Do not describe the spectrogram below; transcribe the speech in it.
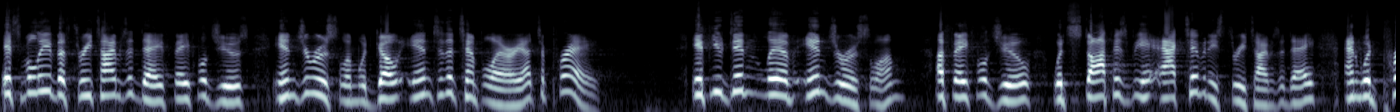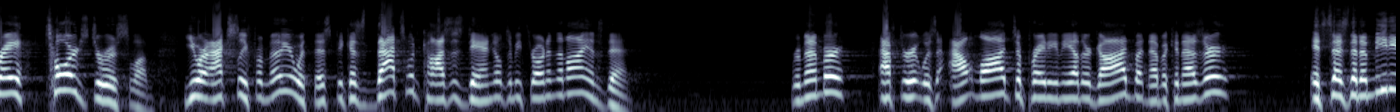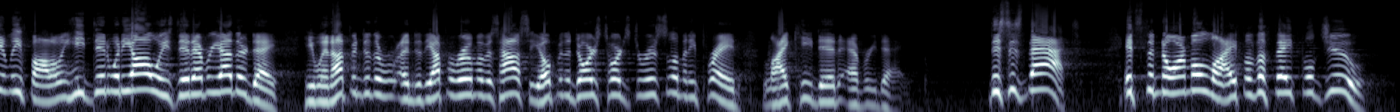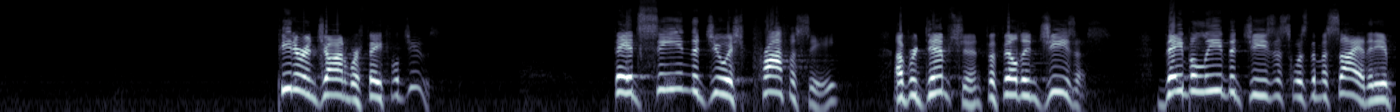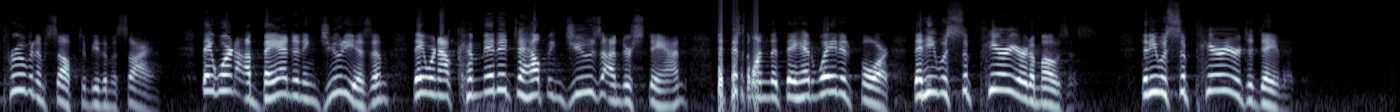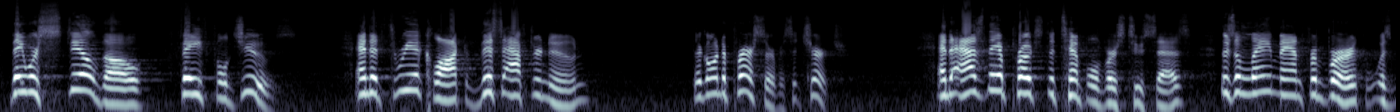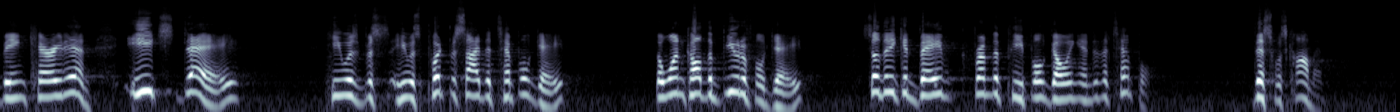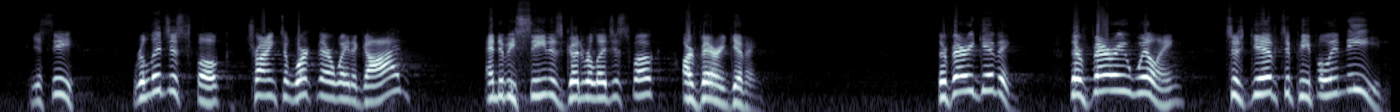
It's believed that three times a day, faithful Jews in Jerusalem would go into the temple area to pray. If you didn't live in Jerusalem, a faithful Jew would stop his activities three times a day and would pray towards Jerusalem. You are actually familiar with this because that's what causes Daniel to be thrown in the lion's den. Remember, after it was outlawed to pray to any other God but Nebuchadnezzar, it says that immediately following, he did what he always did every other day. He went up into the, into the upper room of his house, he opened the doors towards Jerusalem, and he prayed like he did every day. This is that. It's the normal life of a faithful Jew. Peter and John were faithful Jews. They had seen the Jewish prophecy of redemption fulfilled in Jesus. They believed that Jesus was the Messiah, that he had proven himself to be the Messiah. They weren't abandoning Judaism. They were now committed to helping Jews understand that this is the one that they had waited for, that he was superior to Moses, that he was superior to David. They were still, though, faithful Jews. And at 3 o'clock this afternoon, they're going to prayer service at church. And as they approached the temple, verse 2 says, there's a lame man from birth was being carried in. Each day, he was, he was put beside the temple gate, the one called the Beautiful Gate, so that he could bathe from the people going into the temple. This was common. You see, religious folk trying to work their way to God and to be seen as good religious folk are very giving. They're very giving. They're very willing to give to people in need.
